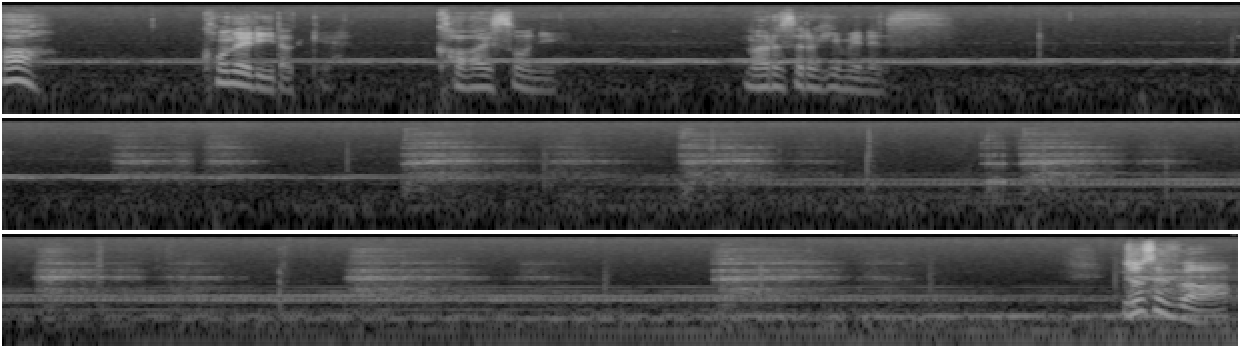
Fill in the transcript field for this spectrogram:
あコネリーだっけ？かわいそうに。マルセロ・ヒメネス。ジョセフは？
